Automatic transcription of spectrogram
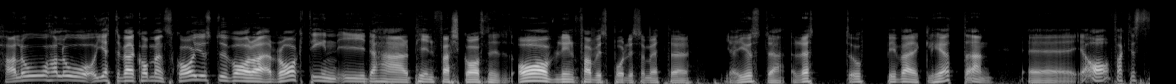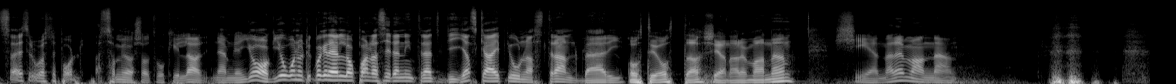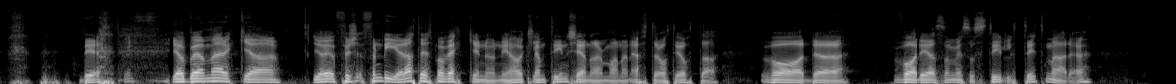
Hallå, hallå och jättevälkommen ska just du vara rakt in i det här pinfärska avsnittet av din favvispoddy som heter, ja just det, Rätt upp i verkligheten. Eh, ja, faktiskt Sveriges roligaste podd som görs av två killar, nämligen jag, Johan Hurtig Bagrell och på andra sidan internet via Skype Jonas Strandberg. 88, tjenare mannen. Tjenare mannen! Det, jag börjar märka, jag har funderat ett par veckor nu när jag har klämt in tjenare mannen efter 88, vad, eh, vad det är som är så styltigt med det.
